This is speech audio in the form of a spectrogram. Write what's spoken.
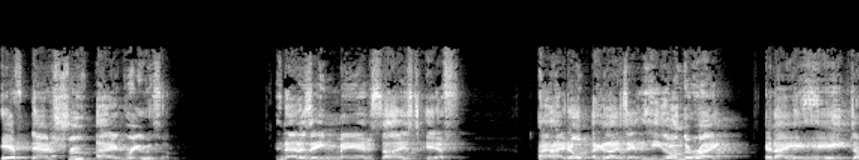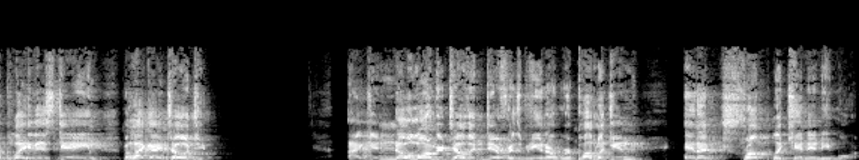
if that's true, I agree with him, and that is a man-sized if. I, I don't, like I said, he's on the right, and I hate to play this game, but like I told you, I can no longer tell the difference between a Republican and a Trumplican anymore.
